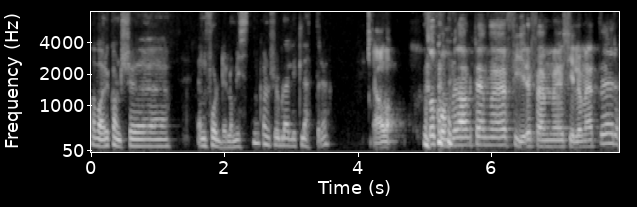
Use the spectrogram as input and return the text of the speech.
da var det kanskje en fordel å miste den. Kanskje det ble litt lettere. Ja da. Så kom vi da til en eh, fire-fem kilometer.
